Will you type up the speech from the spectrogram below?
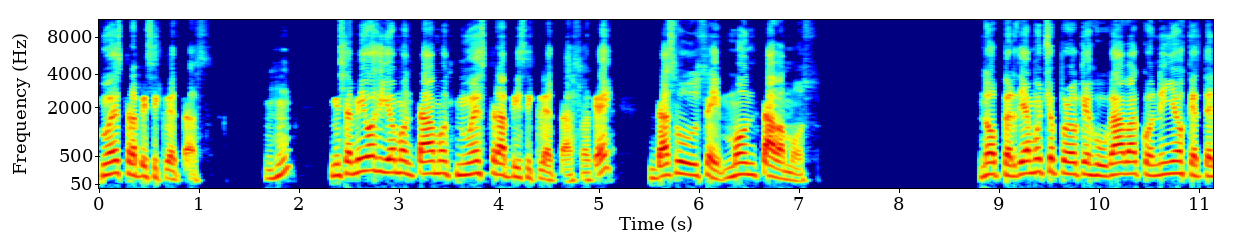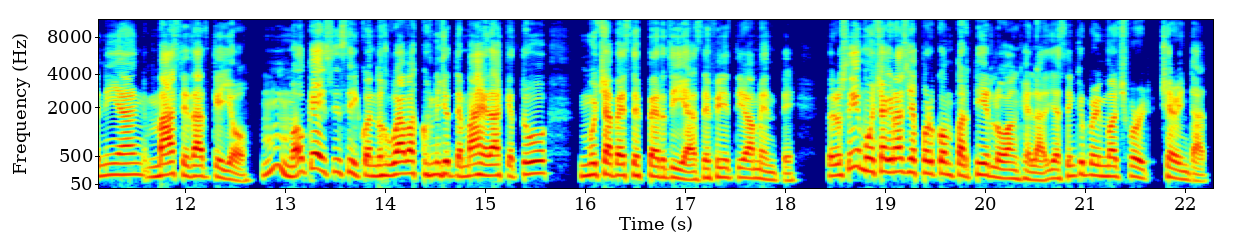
nuestras bicicletas. Mis amigos y yo montábamos nuestras bicicletas, ¿okey? That's what we say, montábamos. No, perdía mucho, pero que jugaba con niños que tenían más edad que yo. Mm, okey, sí, sí, cuando jugabas con niños de más edad que tú, muchas veces perdías, definitivamente. Pero sí, muchas gracias por compartirlo, Ángela. Yeah, thank you very much for sharing that.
